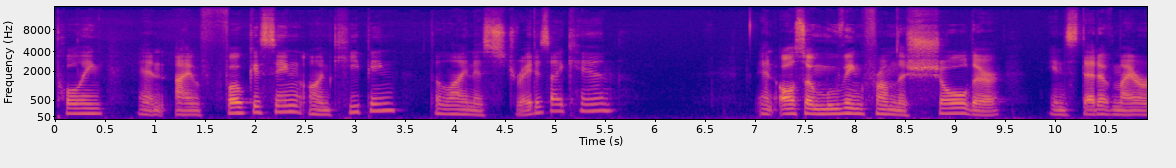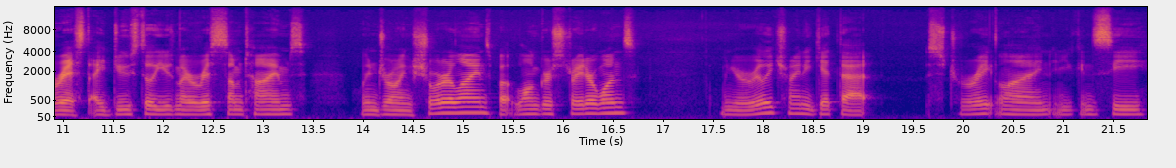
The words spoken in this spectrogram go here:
pulling and I'm focusing on keeping the line as straight as I can and also moving from the shoulder instead of my wrist. I do still use my wrist sometimes when drawing shorter lines, but longer, straighter ones. When you're really trying to get that straight line, and you can see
